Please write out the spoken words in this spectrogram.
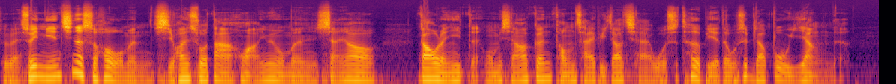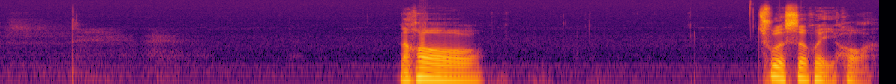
对不对？所以年轻的时候，我们喜欢说大话，因为我们想要高人一等，我们想要跟同才比较起来，我是特别的，我是比较不一样的。然后出了社会以后啊，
